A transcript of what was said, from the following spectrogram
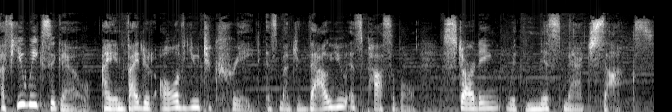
A few weeks ago, I invited all of you to create as much value as possible, starting with mismatched socks.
